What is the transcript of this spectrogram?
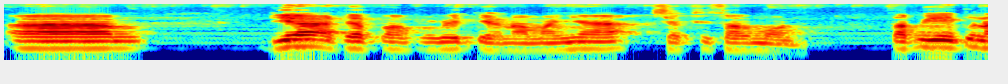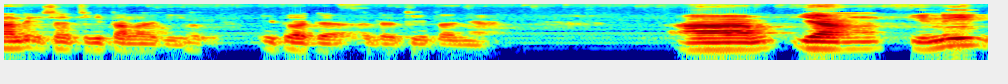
Um, dia ada favorit yang namanya seksi salmon. Tapi itu nanti saya cerita lagi. Itu ada ada ceritanya. Um, yang ini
